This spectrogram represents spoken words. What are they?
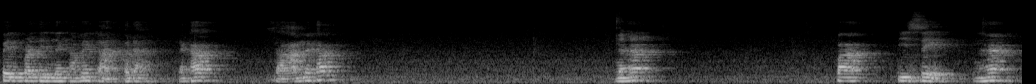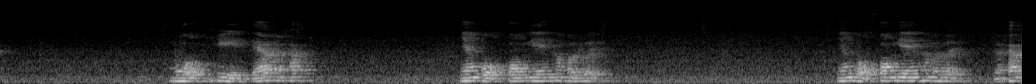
เป็นประเด็นในคำให้การก็ได้นะครับสามนะครับนะฮะปฏิเสธนะฮะบวกเหตุแล้วนะครับ ยังบวกฟ้องแย้งเข้ามาด้วย ยังบวกฟ้องแย้งเข้ามาด้วยนะครับ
